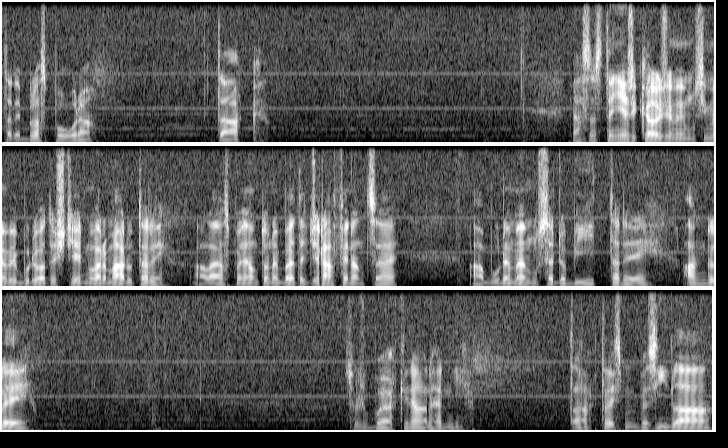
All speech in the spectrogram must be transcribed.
tady byla spoura. Tak. Já jsem stejně říkal, že my musíme vybudovat ještě jednu armádu tady. Ale aspoň nám to nebude teď žrát finance. A budeme muset dobít tady Anglii. Což bude jaký nádherný. Tak, tady jsme bez jídla.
